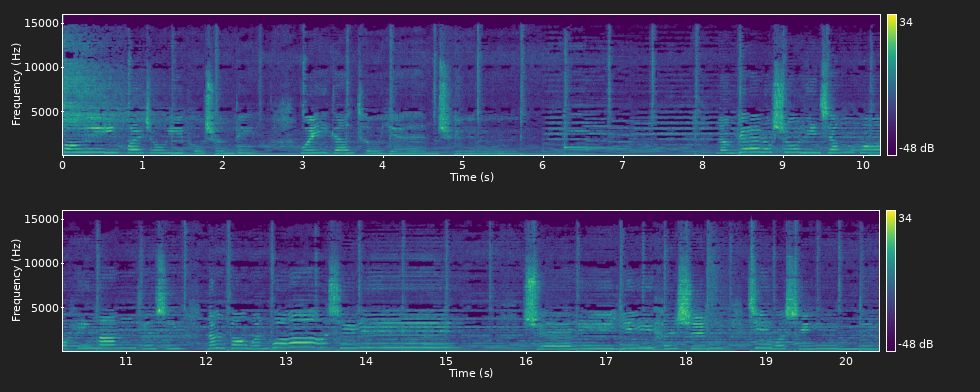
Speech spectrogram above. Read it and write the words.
光一影，怀中一抔春冰，未敢偷烟去。冷月落树林，将火映满天星。南方吻波心，雪里遗恨事，寄我姓名，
